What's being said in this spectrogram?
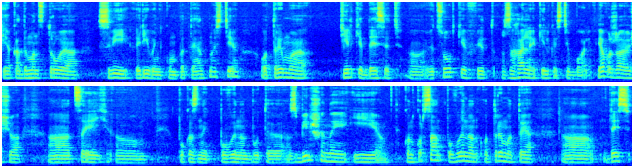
яка демонструє свій рівень компетентності, отримує тільки 10% від загальної кількості балів. Я вважаю, що е, цей е, показник повинен бути збільшений, і конкурсант повинен отримати е, десь е,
